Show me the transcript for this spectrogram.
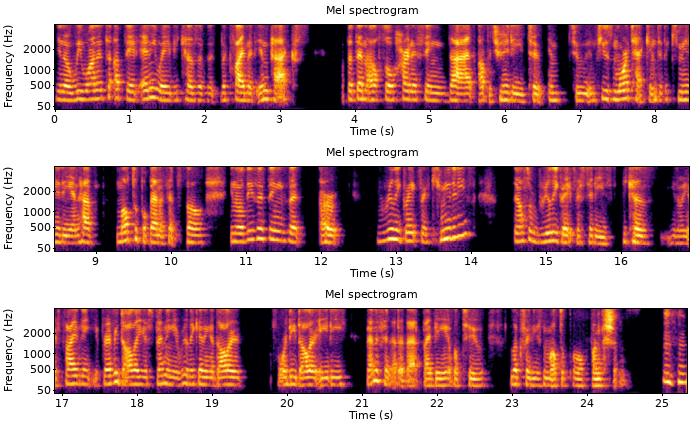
you know, we wanted to update anyway because of the, the climate impacts, but then also harnessing that opportunity to, to infuse more tech into the community and have multiple benefits. So, you know, these are things that are really great for communities, they're also really great for cities because you know you're finding for every dollar you're spending, you're really getting a dollar forty, dollar eighty benefit out of that by being able to look for these multiple functions. Mm-hmm.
